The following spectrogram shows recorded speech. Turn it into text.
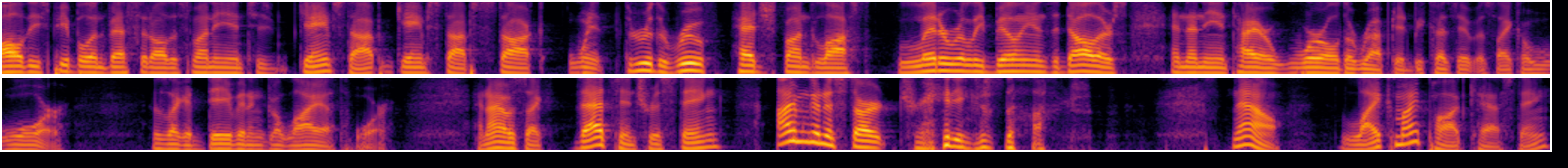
all these people invested all this money into GameStop. GameStop stock went through the roof. Hedge fund lost literally billions of dollars, and then the entire world erupted because it was like a war. It was like a David and Goliath war. And I was like, that's interesting. I'm going to start trading stocks. now, like my podcasting,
